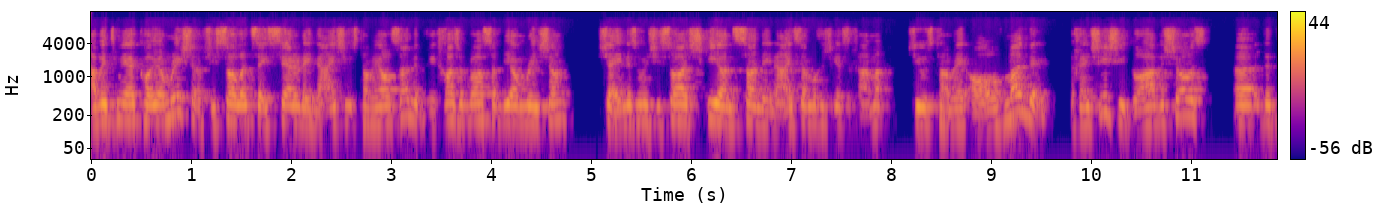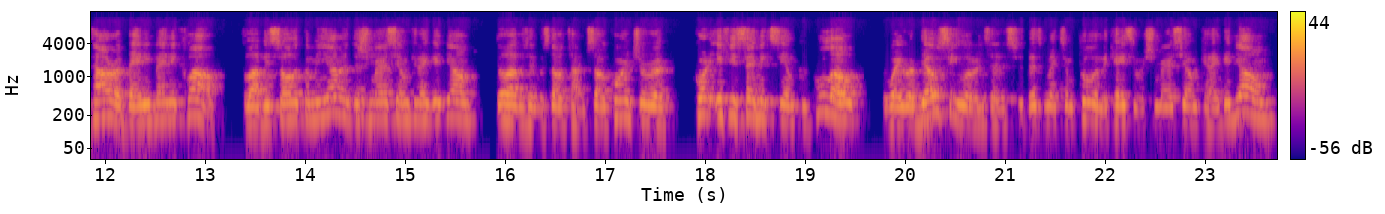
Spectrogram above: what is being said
Abit Mia Kol Yom Rishon. If she saw, let's say, Saturday night, she was telling me all Sunday, Chazar Rasa Yom Rishon, Shein is when she saw Shkia on Sunday night, of she was telling me all of Monday. Shishi, Go have the shows, uh, the Tara, Beni Beni Klal. There was no time. So according to if you say Mixiam Kukulo, the way Rabbi Yossi learns that this him cool in the case of a Shemeres Yom Keneged Yom,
